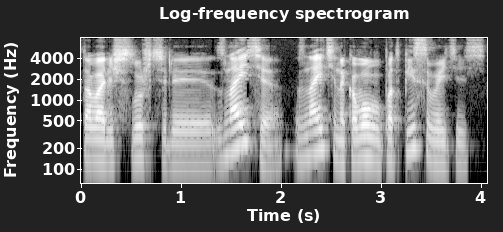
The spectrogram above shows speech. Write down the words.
товарищи слушатели, знаете, знаете, на кого вы подписываетесь,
